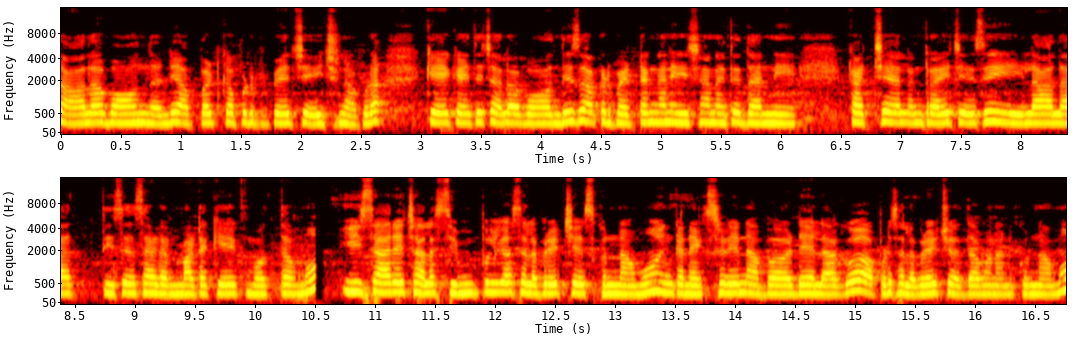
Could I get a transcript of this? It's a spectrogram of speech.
చాలా బాగుందండి. అప్పటికప్పుడు ప్రిపేర్ చేయించినా కూడా కేక్ అయితే చాలా బాగుంది. సో అక్కడ పెట్టంగానే ఈశాన్ అయితే దాన్ని కట్ చేయాలని ట్రై చేసి ఇలా అలా తీసేసాడనమాట కేక్ మొత్తము. ఈసారి చాలా సింపుల్గా సెలబ్రేట్ చేసుకున్నాము. ఇంకా నెక్స్ట్ డే నా బర్త్డే ఎలాగో అప్పుడు సెలబ్రేట్ చేద్దామని అనుకున్నాము.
